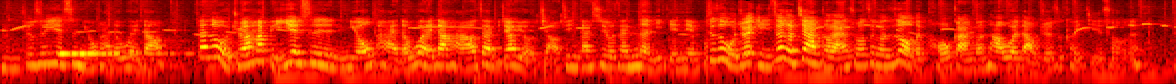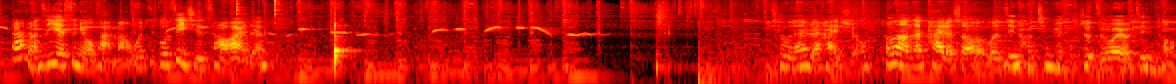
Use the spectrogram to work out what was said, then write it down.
嗯，就是夜市牛排的味道，但是我觉得它比夜市牛排的味道还要再比较有嚼劲，但是又再嫩一点点。就是我觉得以这个价格来说，这个肉的口感跟它的味道，我觉得是可以接受的。大家喜欢吃夜市牛排吗？我我自己其实超爱的。实我现在有点害羞，通常在拍的时候，我的镜头前面就只会有镜头。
